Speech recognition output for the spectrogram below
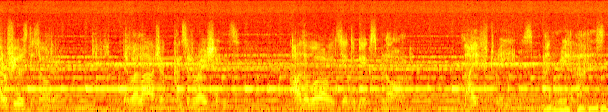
I refused this order. There were larger considerations. Other worlds yet to be explored. Life dreams unrealized.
